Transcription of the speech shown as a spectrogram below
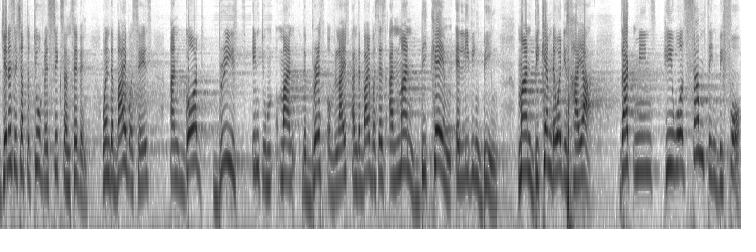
Genesis chapter 2, verse 6 and 7, when the Bible says, And God breathed into man the breath of life, and the Bible says, And man became a living being. Man became, the word is haya. That means he was something before,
